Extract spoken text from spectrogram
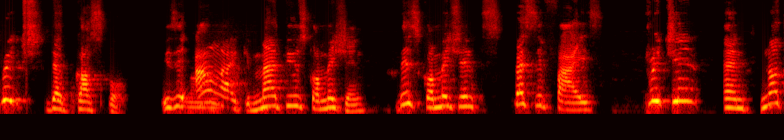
preach the gospel. You see, Wow. unlike Matthew's commission, this commission specifies preaching and not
